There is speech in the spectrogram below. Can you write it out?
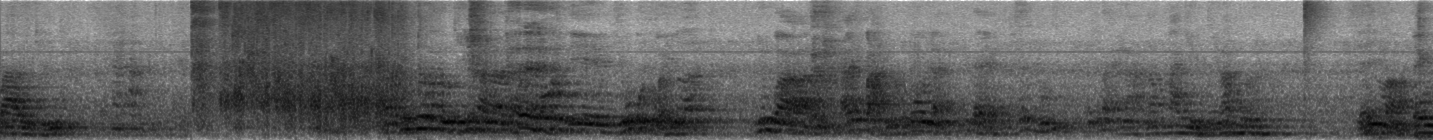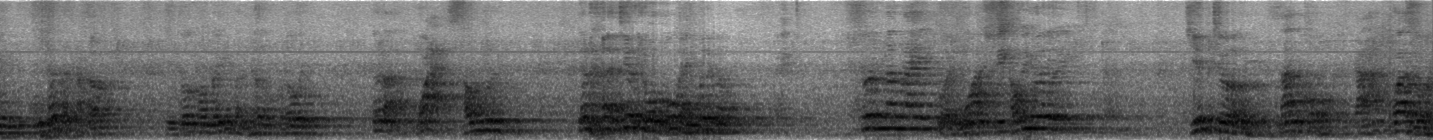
ba đồng chí. Và xin thưa đồng chí là tôi thì thiếu một tuổi nữa. Nhưng mà cái bản của tôi là cái đề rất đúng, cũng lại là năm 2015 thôi. Thế nhưng mà tên cũng rất là cảm động thì tôi có mấy phần thơ của tôi. Tức là ngoại 60 tức là chưa đủ cũng 70 rồi xuân năm nay tuổi ngoại 60 chiến trường gian khổ đã qua rồi.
